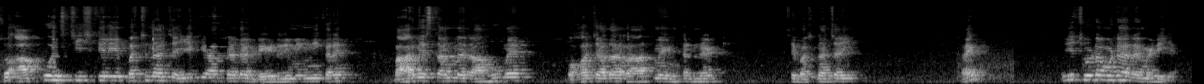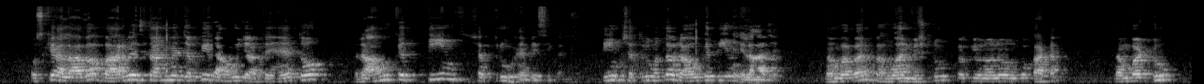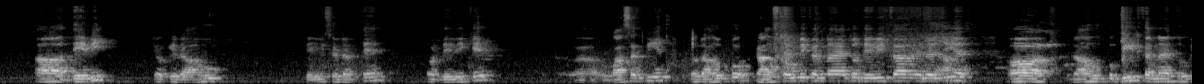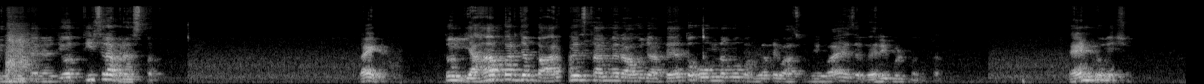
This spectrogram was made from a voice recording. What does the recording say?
सो so, आपको इस चीज़ के लिए बचना चाहिए कि आप ज़्यादा डे ड्रीमिंग नहीं करें। बारहवें स्थान में राहु में बहुत ज़्यादा रात में इंटरनेट से बचना चाहिए। राइट ये छोटा मोटा रेमेडी है। उसके अलावा बारहवें स्थान में जब भी राहु जाते हैं तो राहु के तीन शत्रु हैं बेसिकली तीन शत्रु मतलब राहु के तीन इलाज है। नंबर वन भगवान विष्णु क्योंकि उन्होंने उनको काटा। नंबर टू देवी क्योंकि राहु देवी से डरते हैं और देवी के उपासक भी हैं। तो राहु को ट्रांसफॉर्म भी करना है तो देवी का एनर्जी है और राहु को बीट करना है तो भी देवी का एनर्जी और तीसरा बृहस्पति राइट तो यहाँ पर जब बारहवें स्थान में राहु जाते हैं तो ओम नमो भगवते वासुदेवाय is a very good mantra and donation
